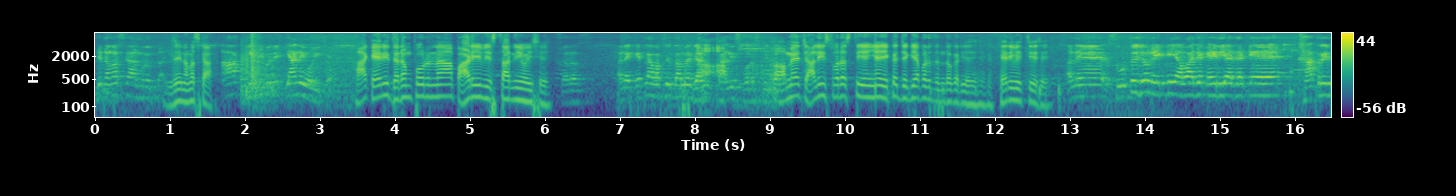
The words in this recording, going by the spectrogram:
જી નમસ્કાર અમૃતભાઈ. જી નમસ્કાર. આ કેરી બધી ક્યાંની હોય છે? આ કેરી ધરમપુરના પહાડી વિસ્તારની હોય છે. સરસ. અને કેટલા વર્ષથી તમે ચાલીસ વર્ષથી અમે ચાલીસ વર્ષથી અહીંયા એક જ જગ્યા પર ધંધો કરીએ છીએ કેરી વેચીએ છીએ. અને સુરતીજનો એક અવાજે કહી રહ્યા છે કે ખાતરીન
